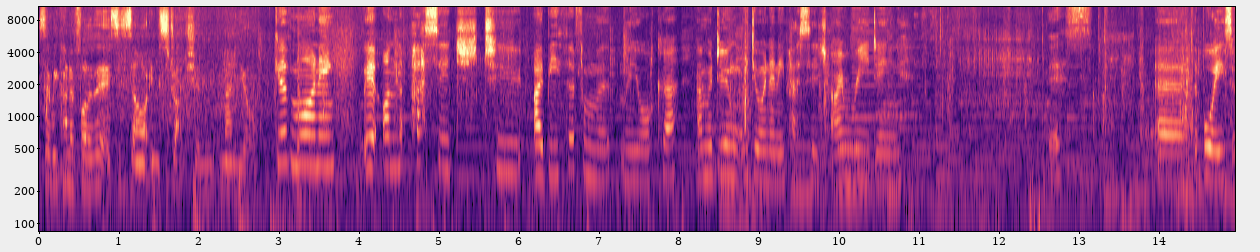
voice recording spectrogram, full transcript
So we kind of follow this. This is our instruction manual. Good morning. We're on the passage to Ibiza from Mallorca and we're doing what we do on any passage. I'm reading this. Uh, the boys are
